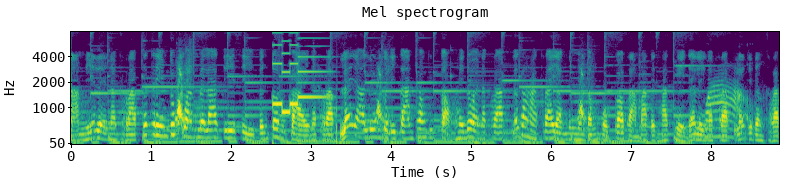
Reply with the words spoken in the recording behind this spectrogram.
ตามนี้เลยนะครับสตรีมทุกวันเวลาตีสี่เป็นต้นไปนะครับและอย่าลืมกดติดตามช่องติ๊กต็อกให้ด้วยนะครับและถ้าหากใครอยากดูเงินกับผมก็สามารถไปทักเพจได้เลยนะครับ แล้วเจอกันครับ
